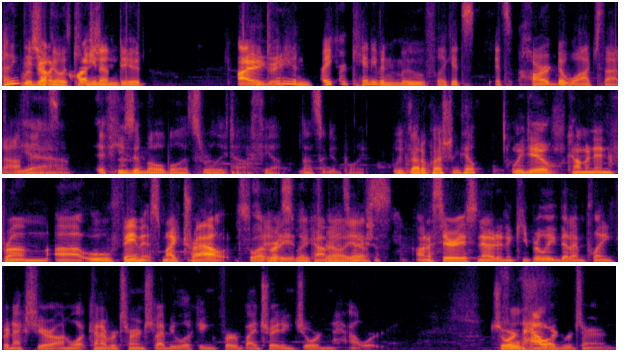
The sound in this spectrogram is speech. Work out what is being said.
I think they We've should go with question. Keenum, dude. I He can't agree. even Baker can't even move. Like it's it's hard to watch that offense. Yeah. If he's immobile, it's really tough. Yeah, that's a good point. We've got a question, Kill. We do coming in from uh ooh famous Mike Trout, celebrity Famous in the Mike comment Trout, section. yes. On a serious note, in a keeper league that I'm playing for next year, on what kind of return should I be looking for by trading Jordan Howard? Jordan Oof. Howard return.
